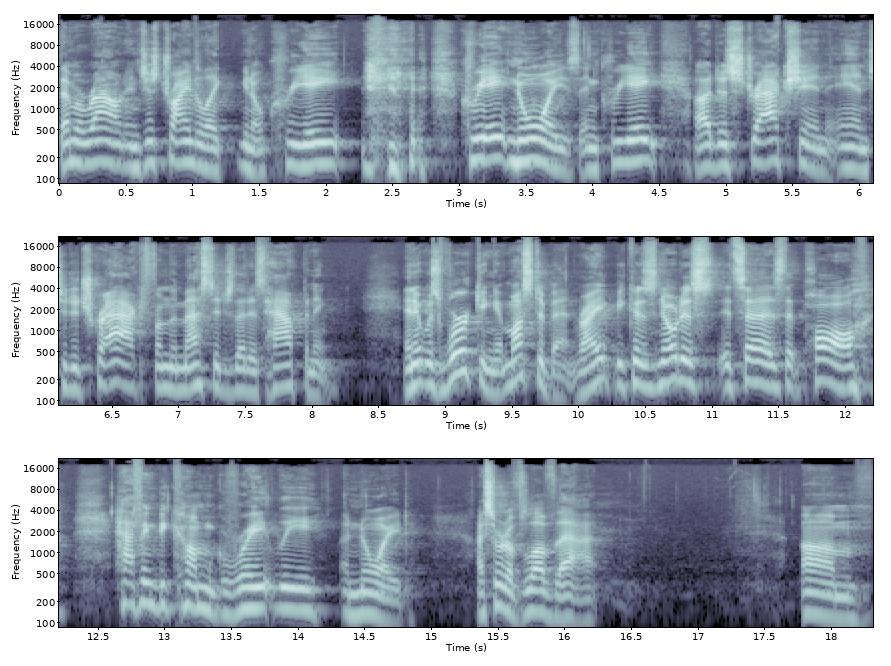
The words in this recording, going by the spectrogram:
them around and just trying to like you know create create noise and create uh, distraction and to detract from the message that is happening and it was working, it must have been, right? Because notice it says that Paul, having become greatly annoyed, I sort of love that. Um,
